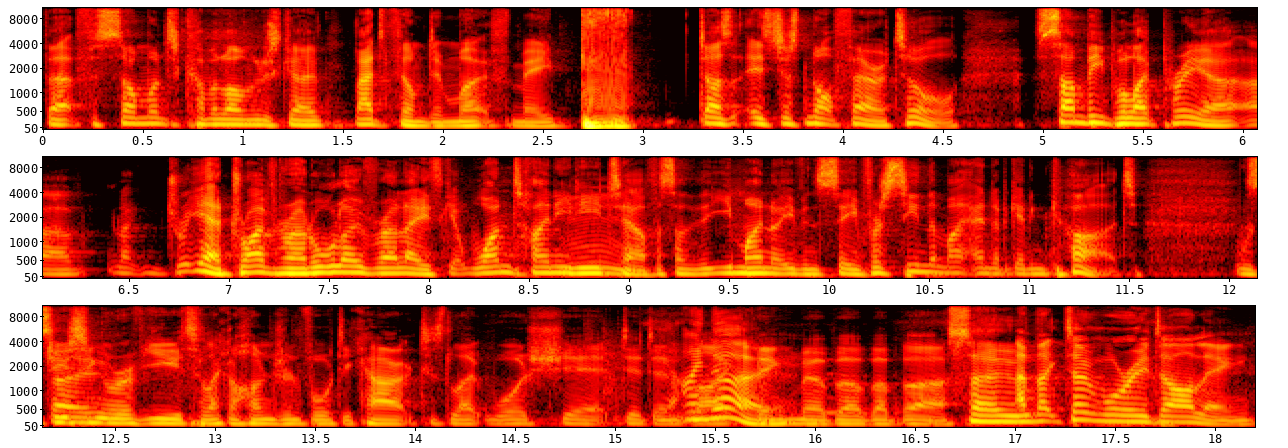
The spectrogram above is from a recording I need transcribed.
that for someone to come along and just go, that film didn't work for me, does it's just not fair at all. Some people like Priya, uh, like yeah, driving around all over LA to get one tiny Mm. detail for something that you might not even see, for a scene that might end up getting cut. Reducing So- a review to like 140 characters, like was shit, didn't I like know. thing, blah blah blah blah. So- and like, don't worry, darling.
